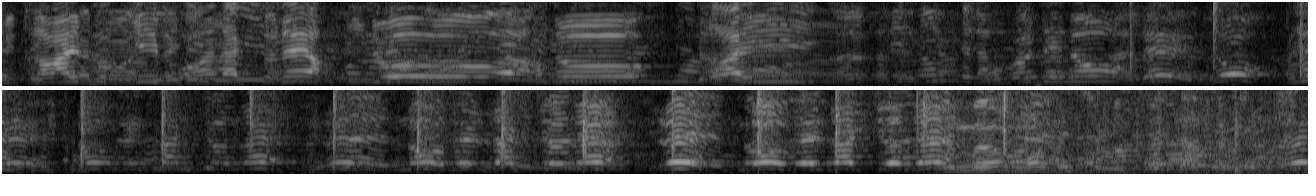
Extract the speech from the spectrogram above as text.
Tu travailles pour qui Pour un actionnaire Pinot, Arnaud, Drahi. On veut des noms, les noms, des actionnaires, les noms des actionnaires, les noms des actionnaires. Il me monter sur le micro, c'est la seule chose.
